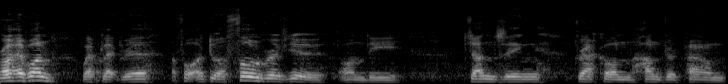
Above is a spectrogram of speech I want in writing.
Right everyone, Weapon Collector here. I thought I'd do a full review on the Junxing Drakon £100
